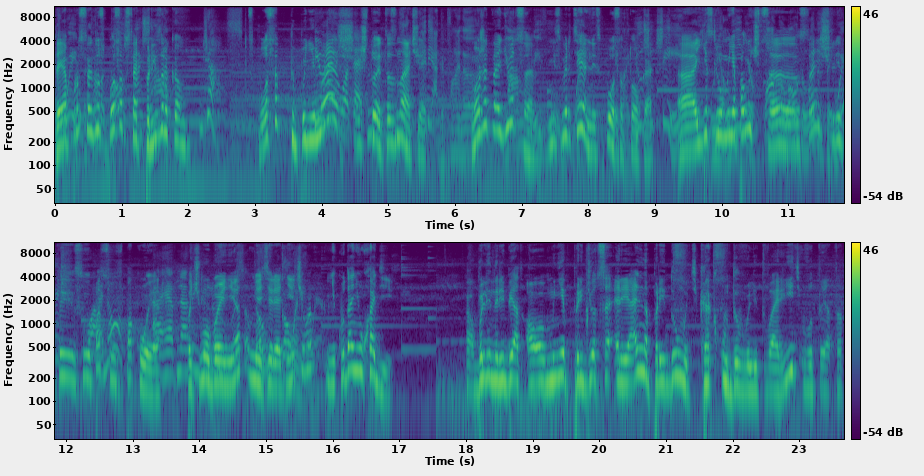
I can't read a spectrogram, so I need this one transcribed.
Да я просто найду способ стать призраком. Способ? Ты понимаешь, что это значит? Может найдется? Не смертельный способ только. А если у меня получится, станешь ли ты свою пацу в покое? Почему бы и нет? Мне терять нечего. Никуда не уходи. А, блин, ребят, а мне придется реально придумать, как удовлетворить вот этот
